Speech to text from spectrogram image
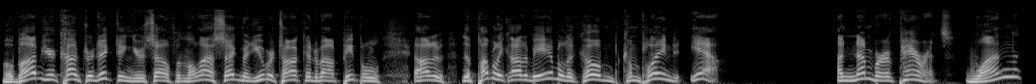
well, Bob, you're contradicting yourself. In the last segment, you were talking about people, ought to, the public ought to be able to come complain. Yeah. A number of parents. One?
